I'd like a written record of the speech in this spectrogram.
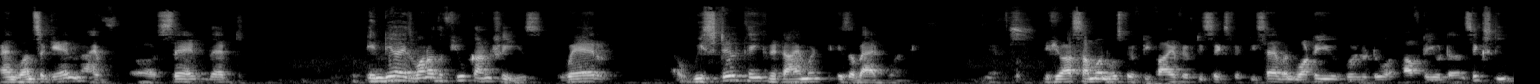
And once again, I've uh, said that India is one of the few countries where we still think retirement is a bad word. Yes. If you ask someone who's 55, 56, 57, what are you going to do after you turn 60?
